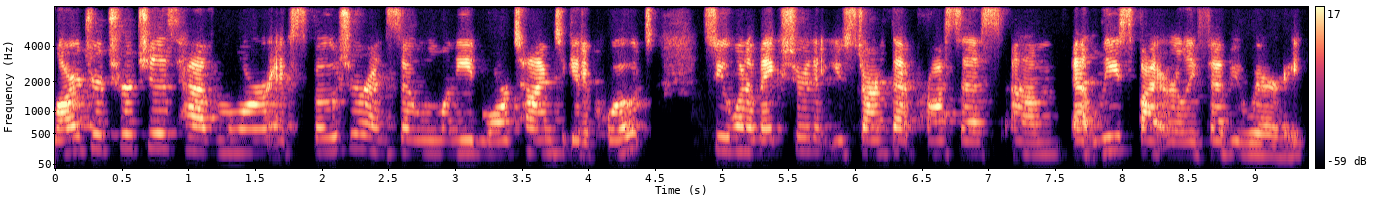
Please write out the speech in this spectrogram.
Larger churches have more exposure and so will need more time to get a quote. So you want to make sure that you start that process um, at least by early February.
